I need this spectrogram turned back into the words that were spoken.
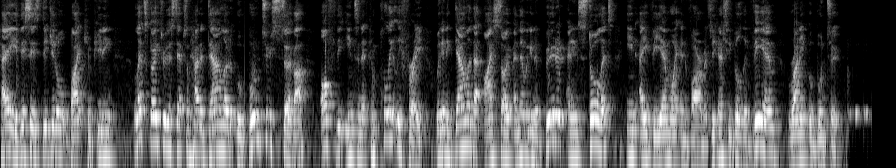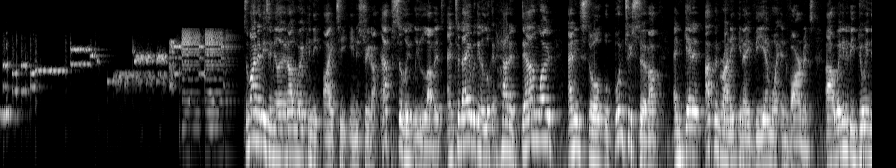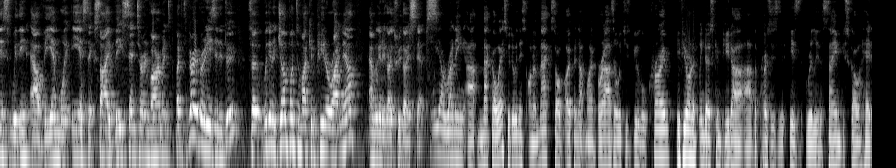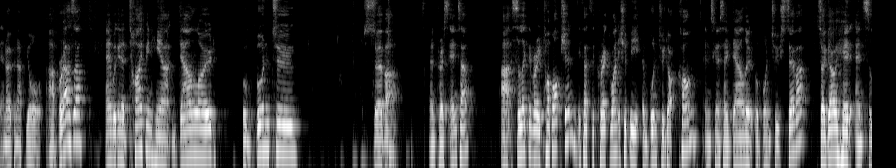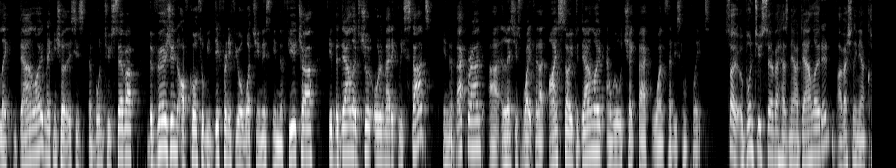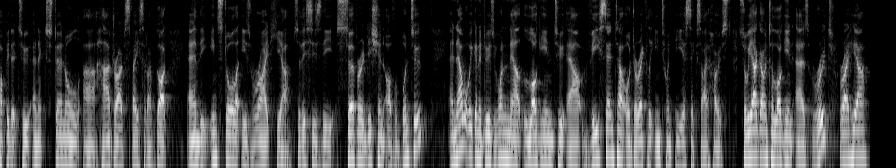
Hey, this is Digital Byte Computing. Let's go through the steps on how to download Ubuntu Server off the internet completely free. We're going to download that ISO and then we're going to boot it and install it in a VMware environment. So you can actually build a VM running Ubuntu. So my name is Emilio and I work in the IT industry and I absolutely love it. And today we're going to look at how to download and install Ubuntu Server and get it up and running in a VMware environment. Uh, we're going to be doing this within our VMware ESXi vCenter environment, but it's very, very easy to do. So we're going to jump onto my computer right now and we're going to go through those steps. We are running uh, Mac OS. We're doing this on a Mac, so I've opened up my browser, which is Google Chrome. If you're on a Windows computer, uh, the process is really the same. Just go ahead and open up your uh, browser, and we're going to type in here, download Ubuntu server and press enter. Uh, select the very top option. If that's the correct one, it should be ubuntu.com and it's going to say download Ubuntu server. So go ahead and select download, making sure that this is Ubuntu server. The version, of course, will be different if you're watching this in the future. The download should automatically start in the background. Uh, and let's just wait for that ISO to download and we will check back once that is complete. So Ubuntu server has now downloaded. I've actually now copied it to an external uh, hard drive space that I've got and the installer is right here. So this is the server edition of Ubuntu. And now what we're going to do is we want to now log into our vCenter or directly into an ESXi host. So we are going to log in as root right here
